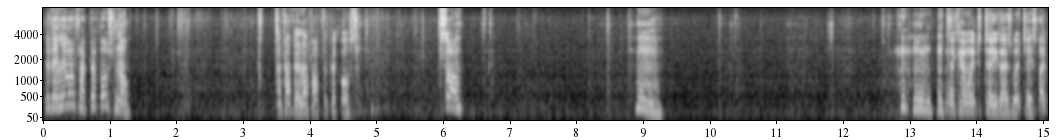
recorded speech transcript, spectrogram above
Did they leave off my pickles? No. I thought they left off the pickles. So, hmm. I can't wait to tell you guys what it tastes like.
